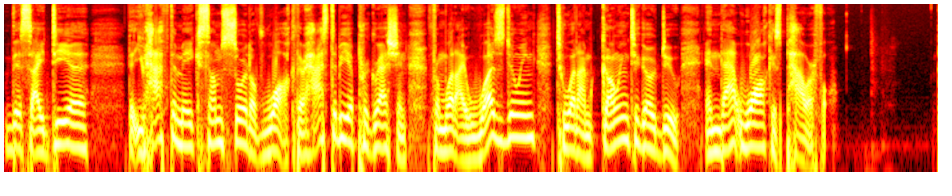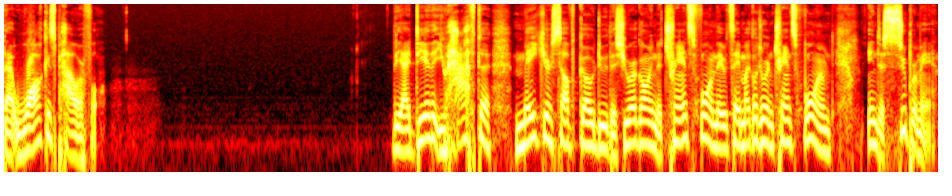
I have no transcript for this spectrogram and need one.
This idea that you have to make some sort of walk. There has to be a progression from what I was doing to what I'm going to go do. And that walk is powerful. That walk is powerful. The idea that you have to make yourself go do this. You are going to transform. They would say Michael Jordan transformed into Superman,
